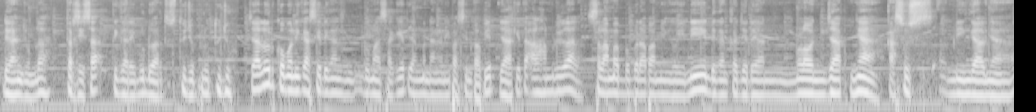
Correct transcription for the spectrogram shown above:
dengan jumlah tersisa 3.277. Jalur komunikasi dengan rumah sakit yang menangani pasien COVID, ya kita alhamdulillah selama beberapa minggu ini dengan kejadian melonjaknya kasus meninggalnya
